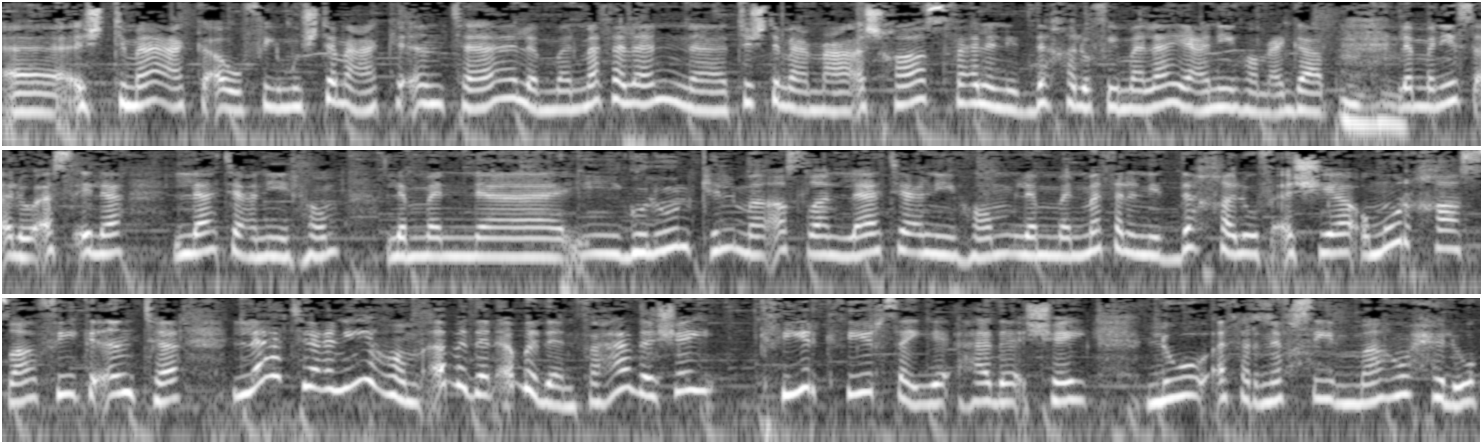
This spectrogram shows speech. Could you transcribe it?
اجتماعك أو في مجتمعك أنت لما مثلا تجتمع مع أشخاص فعلا يتدخلوا فيما لا يعنيهم عقاب. لما يسألوا أسئلة لا تعنيهم لما آه، يقولون كلمة أصلا لا تعنيهم لما مثلا يتدخلوا في أشياء أمور خاصة فيك أنت لا تعنيهم ابدا ابدا. فهذا شيء كثير كثير سيء. هذا شيء له أثر نفسي ما هو حلو.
